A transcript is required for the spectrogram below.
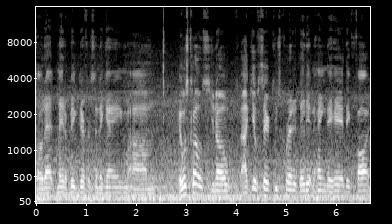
So that made a big difference in the game. Um, it was close, you know. I give Syracuse credit. They didn't hang their head. They fought,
